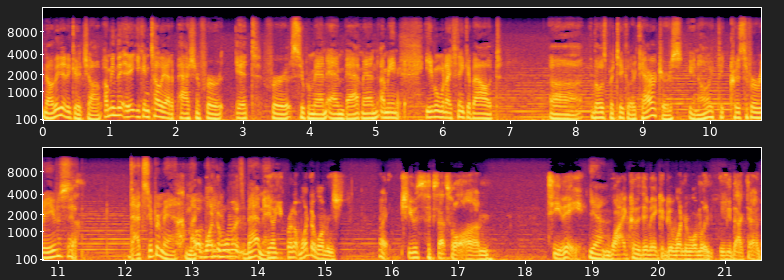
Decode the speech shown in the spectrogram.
no, they did a good job. I mean, they, you can tell they had a passion for it, for Superman and Batman. I mean, even when I think about uh, those particular characters, you know, I think Christopher Reeves, Yeah. that's Superman. Michael But Wonder Keaton, Woman, that's Batman. You know, you brought up Wonder Woman. She- Right. She was successful on TV. Yeah. Why couldn't they make a good Wonder Woman movie back then?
